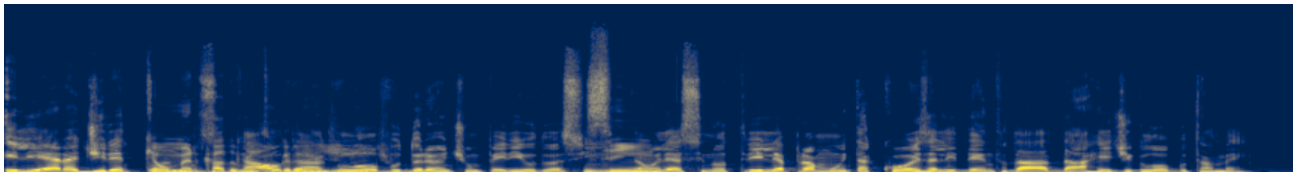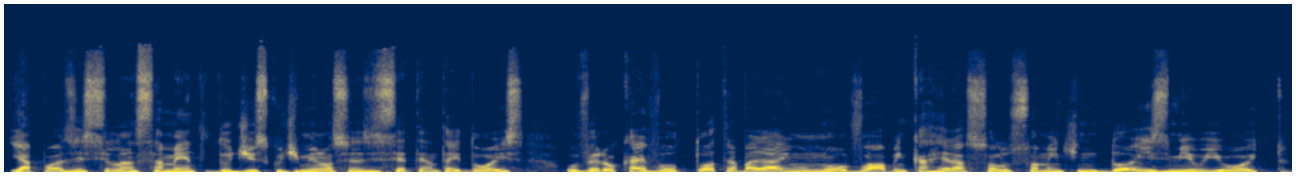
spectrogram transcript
ele era diretor que é um mercado muito grande, da né, Globo né? tipo... durante um período assim. Sim. Então ele assinou trilha para muita coisa ali dentro da, da Rede Globo também. E após esse lançamento do disco de 1972, o Verocai voltou a trabalhar em um novo álbum em carreira solo somente em 2008.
